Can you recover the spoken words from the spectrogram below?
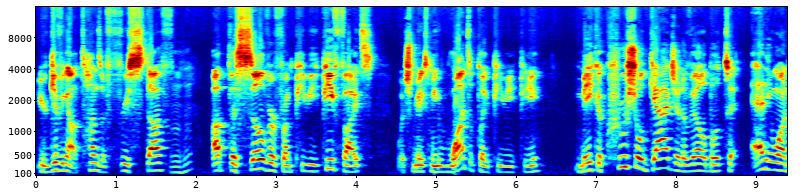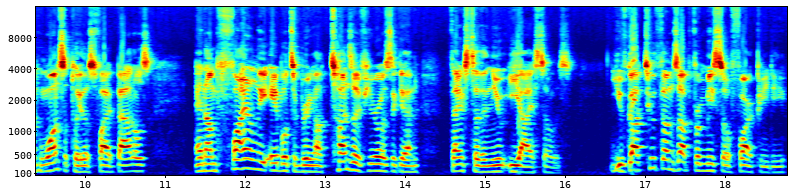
You're giving out tons of free stuff, mm-hmm. up the silver from PvP fights, which makes me want to play PvP, make a crucial gadget available to anyone who wants to play those five battles, and I'm finally able to bring out tons of heroes again thanks to the new EISOs. You've got two thumbs up from me so far, PD.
